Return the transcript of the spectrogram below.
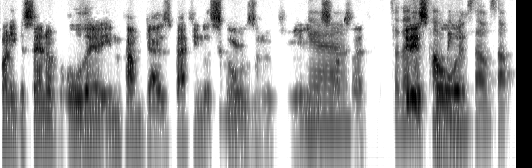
twenty percent of all their income goes back into schools and community Yeah. stuff. So So they're It just is cool. pumping It- themselves up.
